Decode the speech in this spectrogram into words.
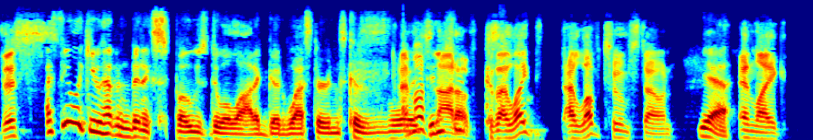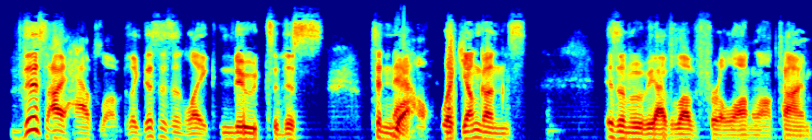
this I feel like you haven't been exposed to a lot of good westerns because I must not have because I liked I love Tombstone. Yeah, and like this I have loved. Like this isn't like new to this to now. Like Young Guns is a movie I've loved for a long, long time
